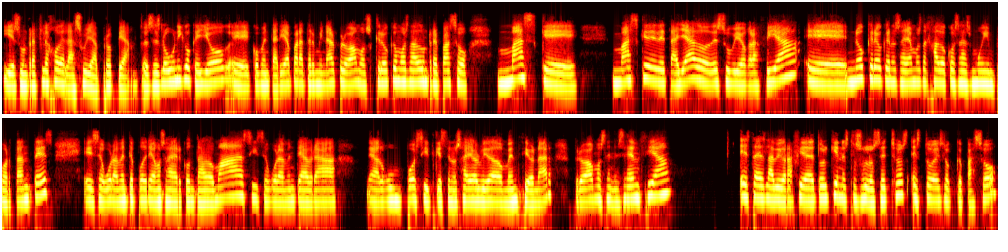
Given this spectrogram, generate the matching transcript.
y es un reflejo de la suya propia. Entonces es lo único que yo eh, comentaría para terminar, pero vamos, creo que hemos dado un repaso más que más que detallado de su biografía. Eh, no creo que nos hayamos dejado cosas muy importantes. Eh, seguramente podríamos haber contado más y seguramente habrá algún posit que se nos haya olvidado mencionar, pero vamos, en esencia, esta es la biografía de Tolkien, estos son los hechos, esto es lo que pasó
